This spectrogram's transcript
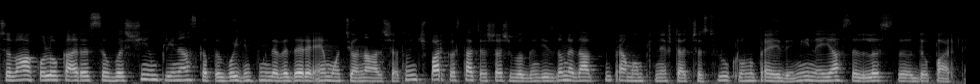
ceva acolo care să vă și împlinească pe voi din punct de vedere emoțional și atunci parcă stați așa și vă gândiți, domnule, dar nu prea mă împlinește acest lucru, nu prea e de mine, ia să-l lăs uh, deoparte.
